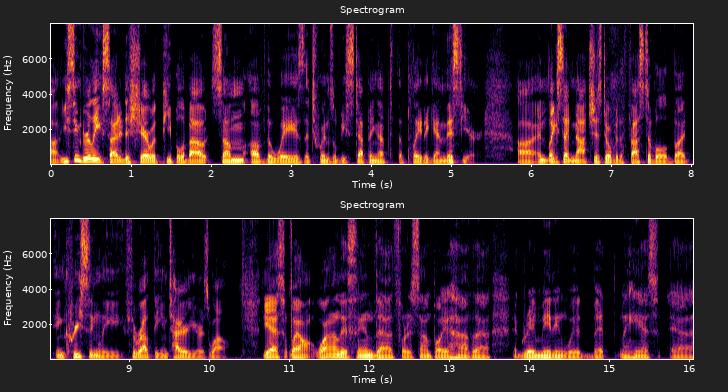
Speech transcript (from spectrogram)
uh, you seemed really excited to share with people about some of the ways the Twins will be stepping up to the plate again this year. Uh, and like I said, not just over the festival, but increasingly throughout the entire year as well. Yes, well, one of the things that, for example, I have a, a great meeting with Beth Mejias uh,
